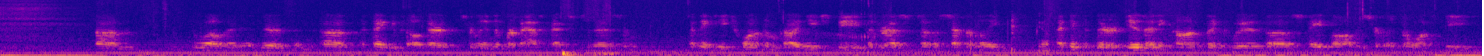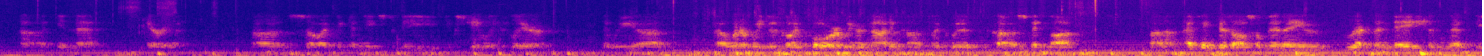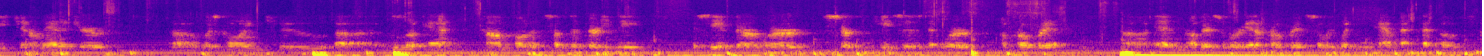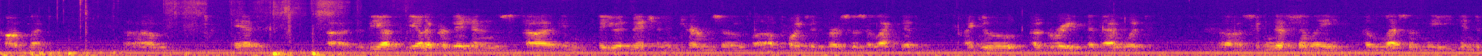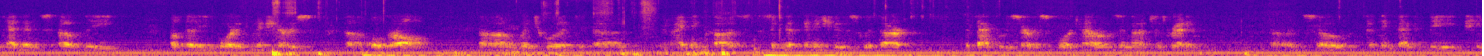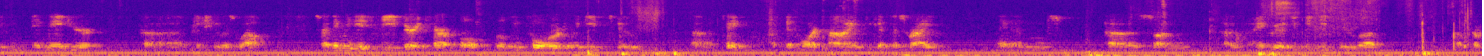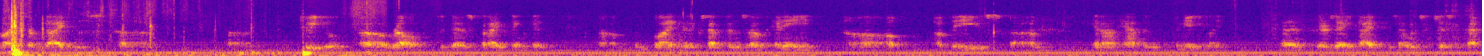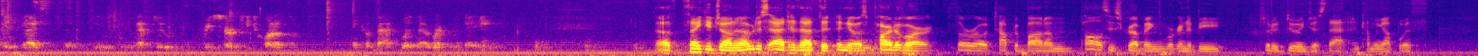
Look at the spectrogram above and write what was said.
Thank you, John. And I would just add to that, that, you know, as part of our thorough top-to-bottom policy scrubbing, we're gonna be sort of doing just that and coming up with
